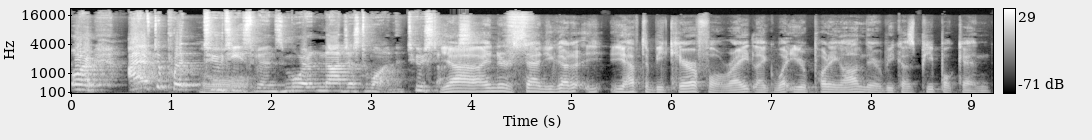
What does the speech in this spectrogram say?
or I have to put two oh. teaspoons more, not just one, two stars. Yeah, I understand. You got to, you have to be careful, right? Like what you're putting on there because people can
